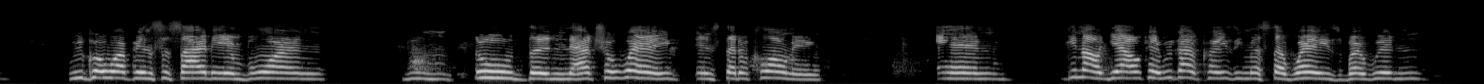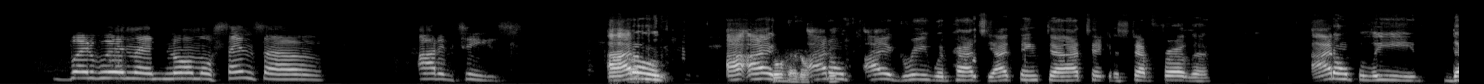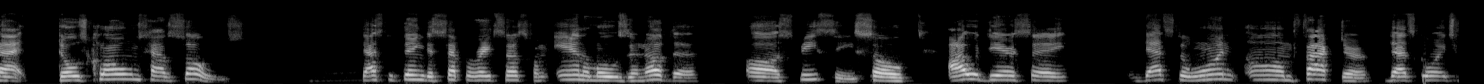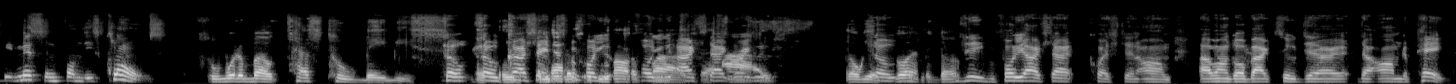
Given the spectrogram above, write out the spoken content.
we grow up in society and born through the natural way instead of cloning and you know, yeah, okay, we got crazy messed up ways, but we're but we're in the normal sense of oddities. I uh, don't. I Go ahead, I, I don't. I agree with Patsy. I think that I take it a step further. I don't believe that those clones have souls. That's the thing that separates us from animals and other uh, species. So I would dare say that's the one um, factor that's going to be missing from these clones. So what about test tube babies? So, so If they can I say this before you before you ask that, Gregory? Eyes? Oh yeah, So, go ahead, big dog. G, before you ask that question, um, I want to go back to the the um the pig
